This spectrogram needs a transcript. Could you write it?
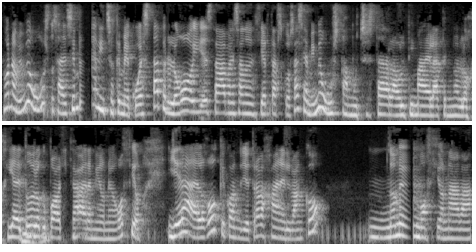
bueno, a mí me gusta, o sea, siempre he dicho que me cuesta, pero luego hoy estaba pensando en ciertas cosas y a mí me gusta mucho estar a la última de la tecnología, de todo lo que puedo aplicar a mi negocio. Y era algo que cuando yo trabajaba en el banco mm, no me emocionaba.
